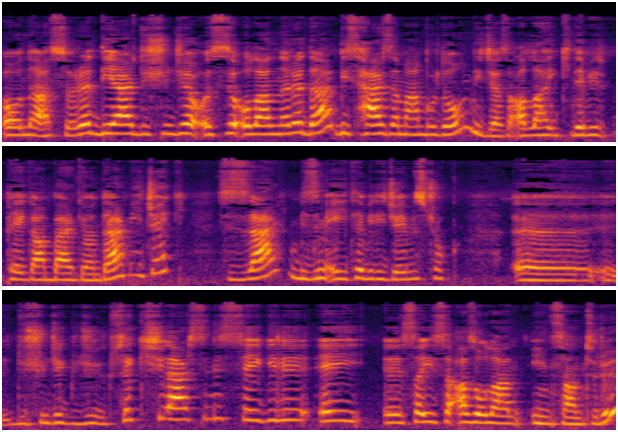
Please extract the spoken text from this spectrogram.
Ondan sonra diğer düşünce size olanlara da biz her zaman burada olmayacağız. Allah ikide bir peygamber göndermeyecek. Sizler bizim eğitebileceğimiz çok e, düşünce gücü yüksek kişilersiniz sevgili ey e, sayısı az olan insan türü.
